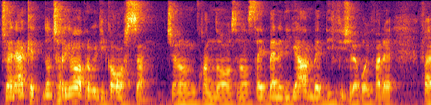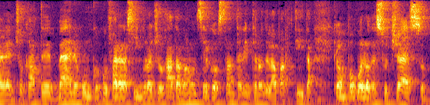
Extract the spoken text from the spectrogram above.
cioè neanche non ci arrivava proprio di corsa. Cioè non, quando se non stai bene di gambe è difficile poi fare, fare le giocate bene, comunque puoi fare la singola giocata ma non sei costante all'interno della partita, che è un po' quello che è successo.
